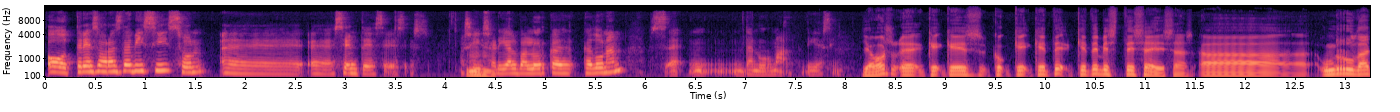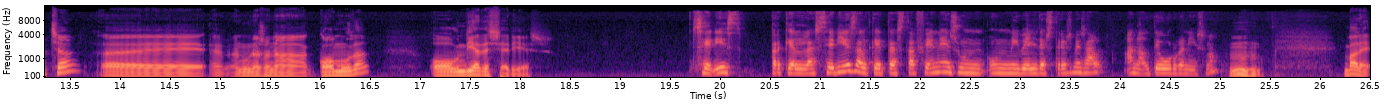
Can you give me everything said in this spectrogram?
o 3 hores de bici són eh, eh, 100 TSS. O sigui, mm -hmm. seria el valor que, que donen eh, de normal, diguéssim. Llavors, eh, què, què, és, què, què, té, què té més TSS? Uh, un rodatge eh, en una zona còmoda o un dia de sèries? Sèries, perquè les sèries el que t'està fent és un, un nivell d'estrès més alt en el teu organisme. Mm -hmm. Vale,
